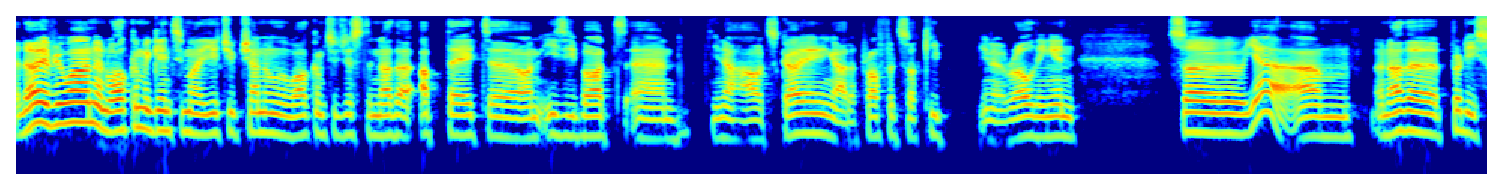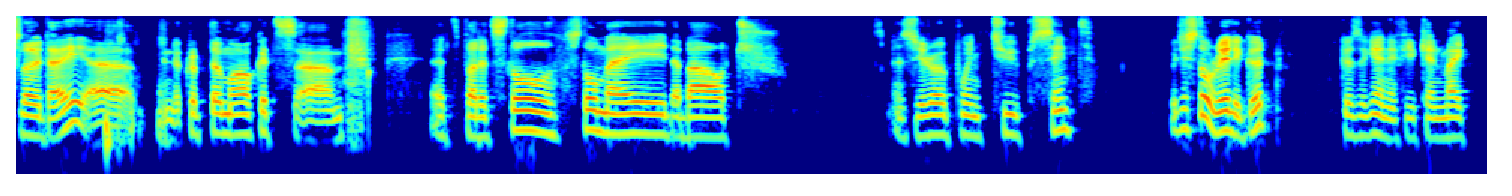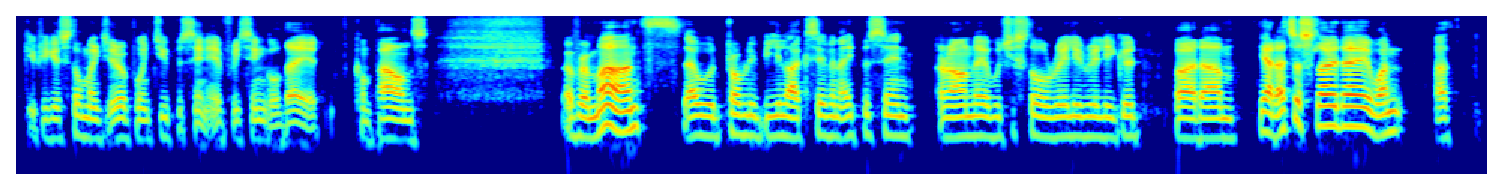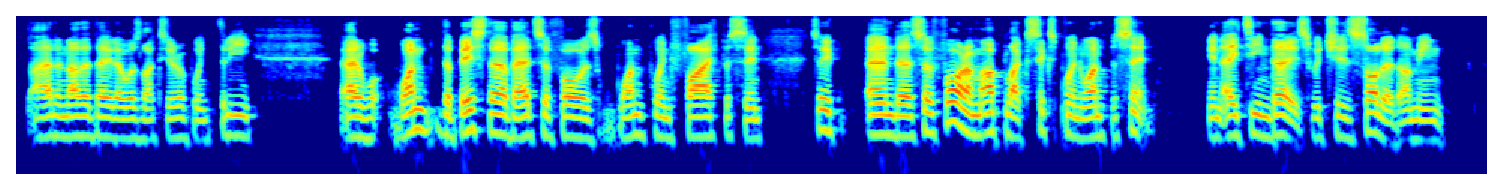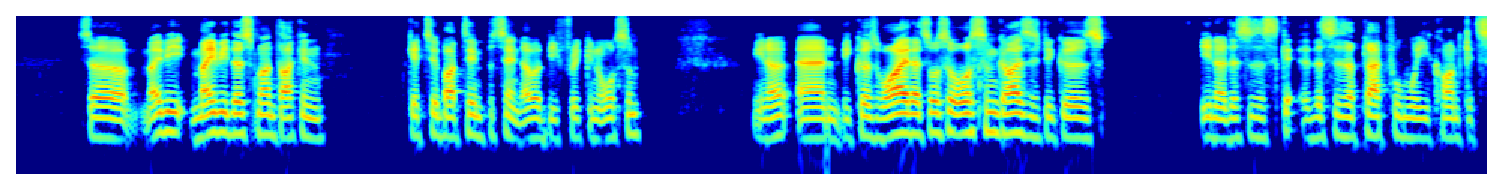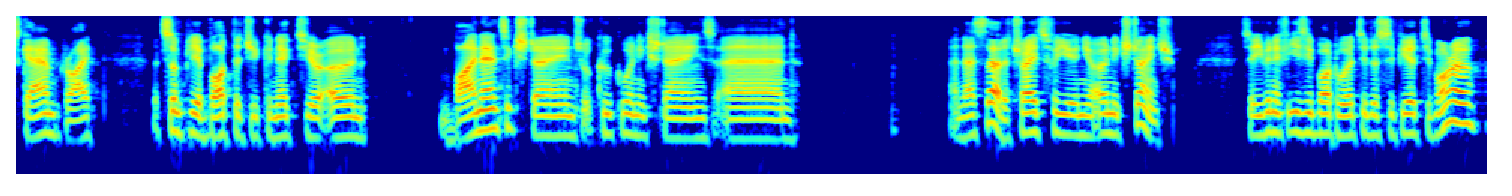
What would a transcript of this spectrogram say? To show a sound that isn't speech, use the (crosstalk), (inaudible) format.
Hello everyone and welcome again to my YouTube channel and welcome to just another update uh, on EazyBot and you know how it's going, how the profits are keep you know rolling in. So yeah, um, another pretty slow day uh, in the crypto markets. Um, (laughs) it's but it's still still made about 0.2 percent, which is still really good because again, if you can make if you can still make 0.2 percent every single day, it compounds over a month, that would probably be like seven, eight percent around there, which is still really, really good. But um, yeah, that's a slow day. One, I, I had another day that was like zero point three. And one, the best day I've had so far was one point five percent. So and uh, so far I'm up like six point one percent in eighteen days, which is solid. I mean, so maybe maybe this month I can get to about ten percent. That would be freaking awesome. You know, and because why that's also (laughs) awesome, guys, is because you know this is a this is a platform where you can't get scammed, right? It's simply a bot that you connect to your own Binance exchange or KuCoin exchange, and and that's that. It trades for you in your own exchange. So even if EazyBot were to disappear tomorrow,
